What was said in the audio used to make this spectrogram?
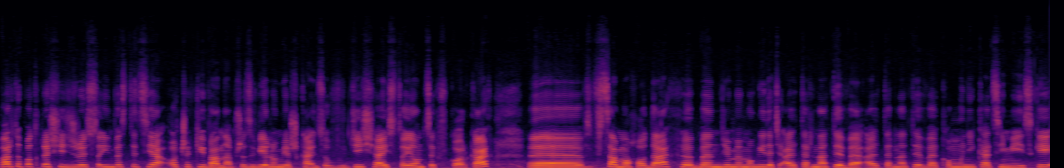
Warto podkreślić, że jest to inwestycja oczekiwana przez wielu mieszkańców dzisiaj stojących w korkach, e, w samochodach. Będziemy mogli dać alternatywę, alternatywę komunikacji miejskiej,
